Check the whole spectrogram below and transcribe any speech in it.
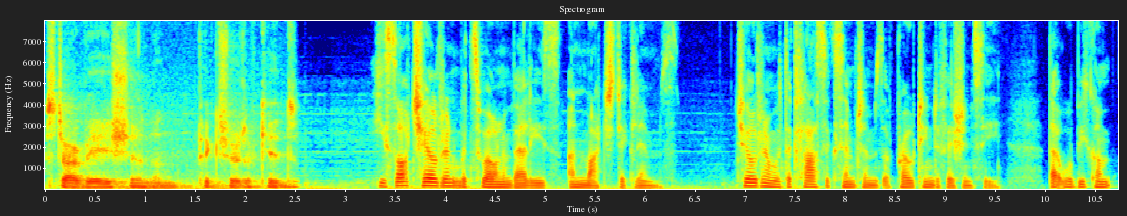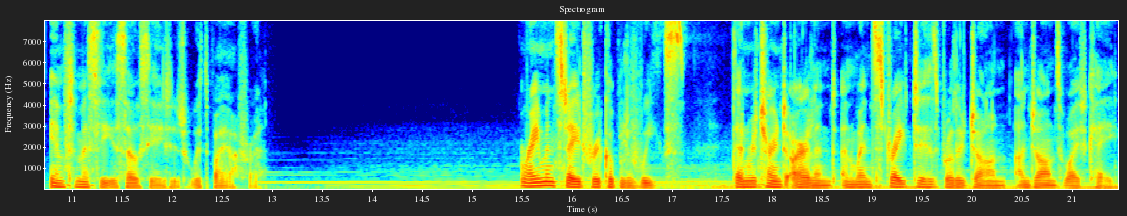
starvation and pictures of kids. He saw children with swollen bellies and matchstick limbs, children with the classic symptoms of protein deficiency that would become infamously associated with Biafra. Raymond stayed for a couple of weeks, then returned to Ireland and went straight to his brother John and John's wife Kay.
